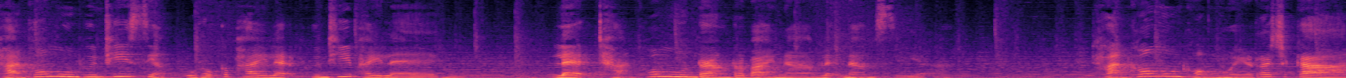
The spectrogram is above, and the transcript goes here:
ฐานข้อมูลพื้นที่เสี่ยงอุทกภัย และพื้นที่ภัยแล้ง และฐานข้อมูลรางระบายน้ำและน้ำเสีย ฐานข้อมูลของหน่วยราชการ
